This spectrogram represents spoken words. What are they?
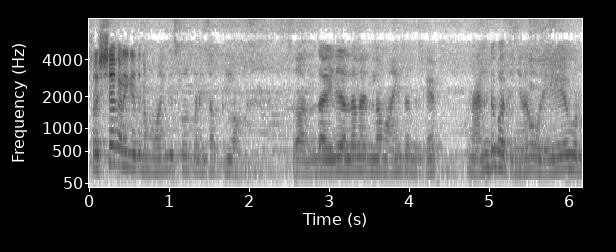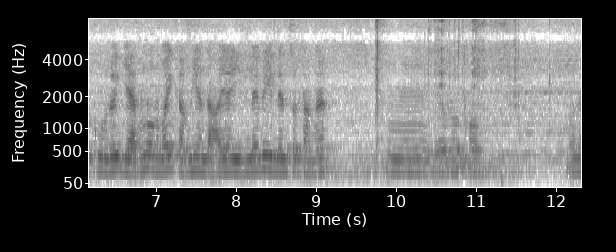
ஃப்ரெஷ்ஷாக கிடைக்கிறது நம்ம வாங்கி ஸ்டோர் பண்ணி சாப்பிட்றலாம் ஸோ அந்த ஐடியாவில் தான் நான் இதெல்லாம் வாங்கிட்டு வந்திருக்கேன். நண்டு பார்த்தீங்கன்னா ஒரே ஒரு கூறு இரநூறுபாய்க்கு கம்மி. அந்த ஆயா இல்லவே இல்லைன்னு சொல்லிட்டாங்க. எவ்வளோ இருக்கும்? ஒரு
